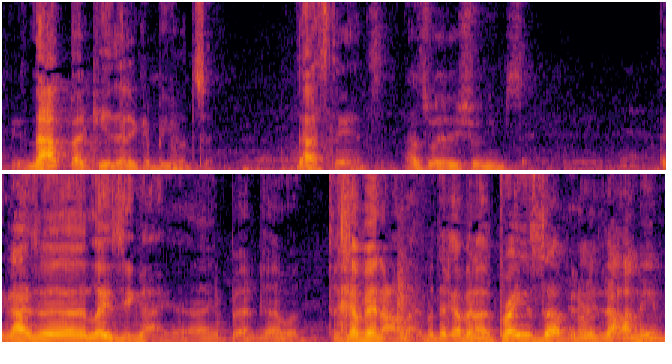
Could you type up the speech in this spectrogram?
If he's not baki, then he can be yotzeh. That's the answer. That's what the Shunim say. The guy's a lazy guy. תכוון עליי. מה תכוון עליי? Pray yourself. You don't need רחמים?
